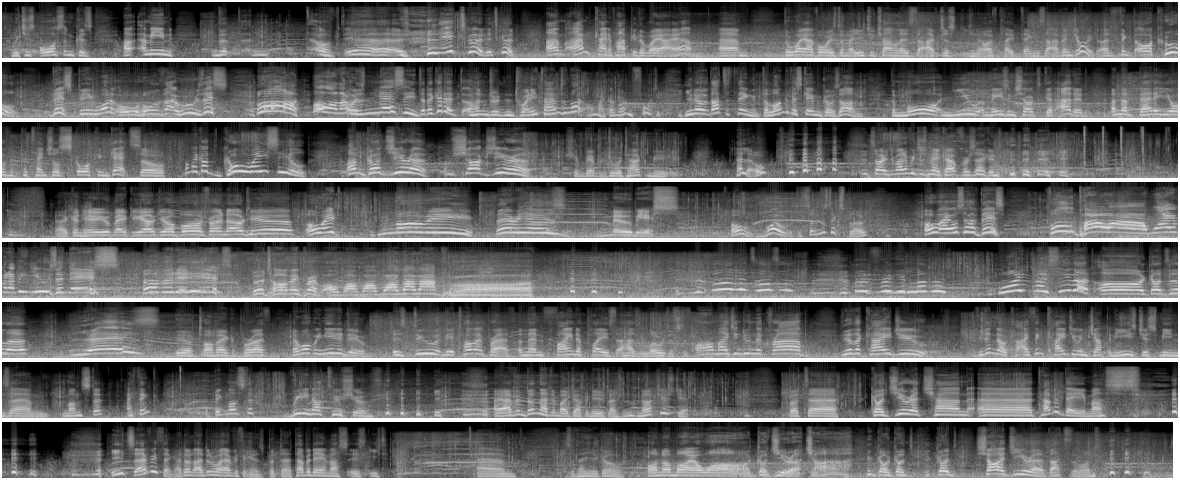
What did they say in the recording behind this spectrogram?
which is awesome because, uh, I mean, the, the oh, yeah, it's good. It's good. I'm, I'm kind of happy the way I am. Um, the way I've always done my YouTube channel is that I've just, you know, I've played things that I've enjoyed. I think, oh, cool. This being one of, oh, who is that? Who is this? Oh, oh, that was Nessie. Did I get it 120 times on that? Oh my God, we're on 40. You know, that's the thing. The longer this game goes on, the more new amazing sharks get added, and the better your potential score can get. So, oh my God, go away, Seal. I'm Godzilla. I'm Sharkjira. Shouldn't be able to attack me. Hello. Sorry, do you mind if we just make out for a second? I can hear you making out your boyfriend out here. Oh, wait. Moby! There he is! Mobius. Oh, whoa. Did something just explode? Oh, I also have this. Full power! Why haven't I been using this? I'm an idiot! Atomic breath. Oh, wah, wah, wah, wah, wah. oh, that's awesome. I freaking love it. Why didn't I see that? Oh, Godzilla. Yes. The atomic breath. Now what we need to do is do the atomic breath and then find a place that has loads of stuff. Oh, imagine doing the crab. The other kaiju. If you didn't know, I think kaiju in Japanese just means um, monster, I think. A big monster? Really not too sure. I haven't done that in my Japanese lessons, not just yet. But, uh, Gojira-chan, uh, tabedeimasu. Eats everything. I don't, I don't know what everything is, but, uh, tabedeimasu is eat. Um, so there you go. Onamae wa Gojira-cha. God, God, God, Shajira. That's the one.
